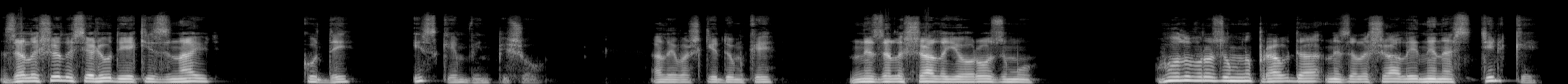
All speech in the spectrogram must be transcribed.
залишилися люди, які знають, куди і з ким він пішов. Але важкі думки не залишали його розуму. Голову розумну, правда, не залишали не настільки,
